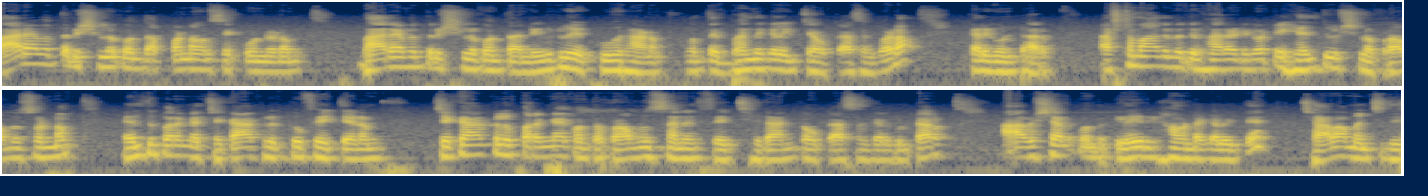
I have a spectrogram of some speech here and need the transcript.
భార్యాభర్త విషయంలో కొంత అప్ అండ్ డౌన్స్ ఎక్కువ ఉండడం భార్యాభర్త విషయంలో కొంత నెగిటివ్ ఎక్కువ రావడం కొంత ఇబ్బంది కలిగించే అవకాశం కూడా కలిగి ఉంటారు. అష్టమాధిపతి భార్య కాబట్టి హెల్త్ విషయంలో ప్రాబ్లమ్స్ ఉండడం హెల్త్ పరంగా చికాకులు ఎక్కువ ఫేస్ చేయడం చికాకుల పరంగా కొంత ప్రాబ్లమ్స్ అనేది ఫేస్ చేయడానికి అవకాశం కలిగి ఉంటారు. ఆ విషయాలు కొంత క్లియర్గా ఉండగలిగితే చాలా మంచిది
